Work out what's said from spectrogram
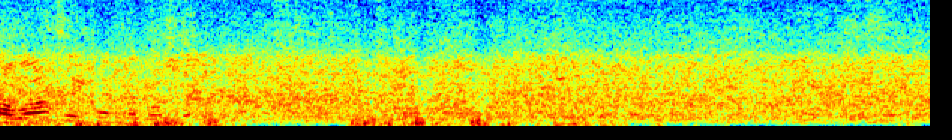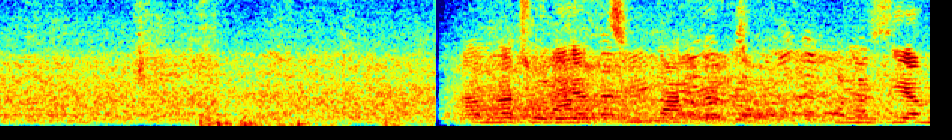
হাওয়া আছে এখানটা বসে আমরা চলে যাচ্ছি মিউজিয়াম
